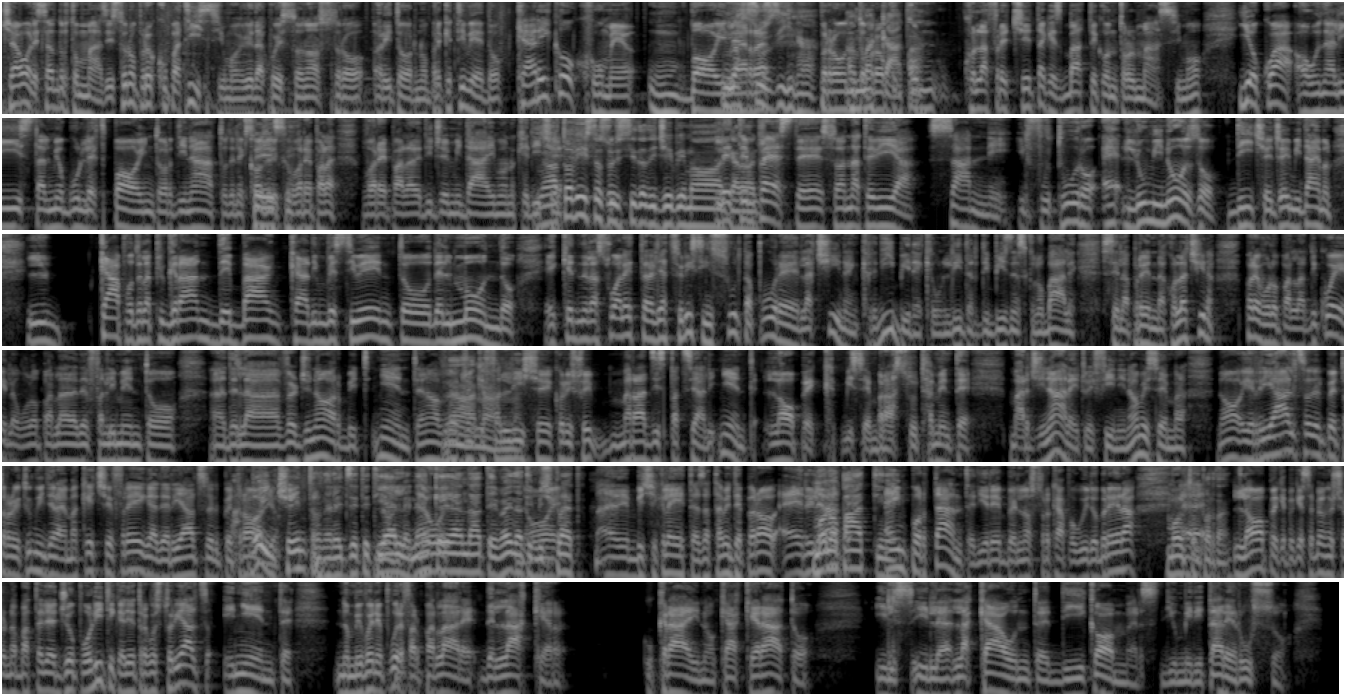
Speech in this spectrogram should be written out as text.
Ciao Alessandro Tommasi, sono preoccupatissimo io da questo nostro ritorno perché ti vedo carico come un boiler susina pronto proprio con, con la freccetta che sbatte contro il massimo. Io qua ho una lista, il mio bullet point ordinato delle cose Sì, di sì. cui vorrei parlare. Vorrei parlare di Jamie Dimon che dice... No, t'ho visto sul sito di JP Morgan. Le tempeste sono andate via. Sanni, il futuro è luminoso, dice Jamie Dimon, il capo della più grande banca di investimento del mondo e che nella sua lettera agli azionisti insulta pure la Cina. Incredibile che un leader di business globale se la prenda con la Cina. Però io volevo parlare di quello, volevo parlare del fallimento eh, della Virgin Orbit. Niente, no? Virgin No, che no, fallisce con i suoi razzi spaziali. Niente. L'OPEC mi sembra assolutamente marginale ai tuoi fini, no? Mi sembra. No, il rialzo del petrolio. Tu mi dirai, ma che ce frega del rialzo del Ma petrolio? voi in centro nelle ZTL No, neanche noi- andate, voi andate in noi- bicicletta. eh, in bicicletta, esattamente, però è Monopattini. È importante, direbbe il nostro capo Guido Brera. Molto Eh, importante. L'OPEC, perché sappiamo che c'è una battaglia geopolitica dietro a questo rialzo e niente. Non mi vuoi neppure far parlare dell'hacker ucraino che ha hackerato il- il- l'account di e-commerce di un militare russo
